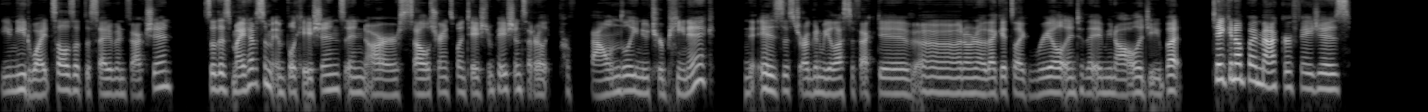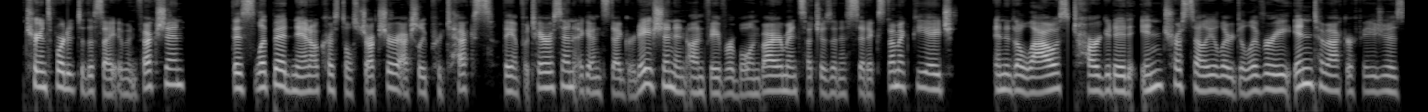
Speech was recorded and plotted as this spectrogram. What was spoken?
You need white cells at the site of infection. So, this might have some implications in our cell transplantation patients that are like profoundly neutropenic is this drug going to be less effective? Uh, I don't know. That gets like real into the immunology, but taken up by macrophages, transported to the site of infection. This lipid nanocrystal structure actually protects the amphotericin against degradation in unfavorable environments such as an acidic stomach pH, and it allows targeted intracellular delivery into macrophages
